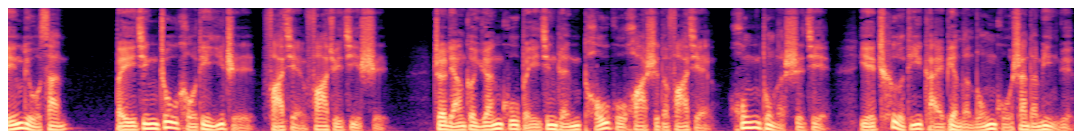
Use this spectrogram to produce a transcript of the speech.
零六三，北京周口店遗址发现发掘纪实，这两个远古北京人头骨化石的发现轰动了世界，也彻底改变了龙骨山的命运。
